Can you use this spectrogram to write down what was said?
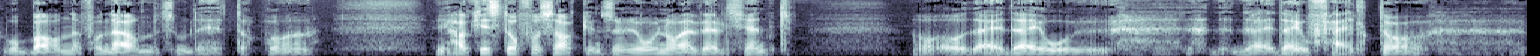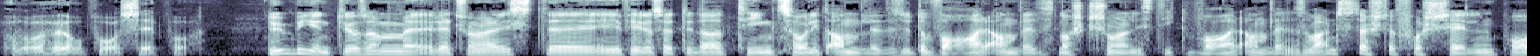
hvor barn er fornærmet, som det heter på vi har Kristoffer-saken, som jo nå er velkjent. Og det, det, er, jo, det, det er jo fælt å, å, å, høre på og se på. Du begynte jo som rettsjournalist eh, i 74 da ting så litt annerledes ut, og var annerledes. Norsk journalistikk var annerledes. Hva er den største forskjellen på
